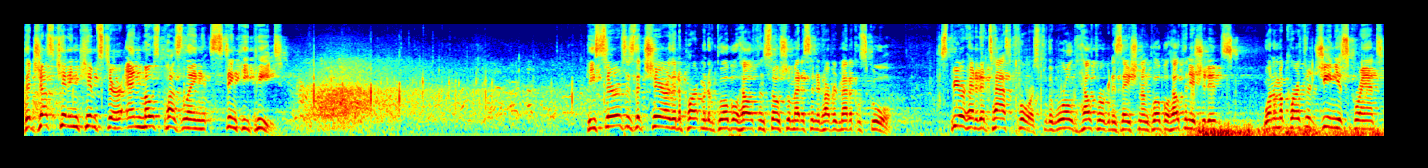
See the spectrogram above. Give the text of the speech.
the Just Kidding Kimster, and most puzzling, Stinky Pete. He serves as the chair of the Department of Global Health and Social Medicine at Harvard Medical School, spearheaded a task force for the World Health Organization on global health initiatives, won a MacArthur Genius Grant,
